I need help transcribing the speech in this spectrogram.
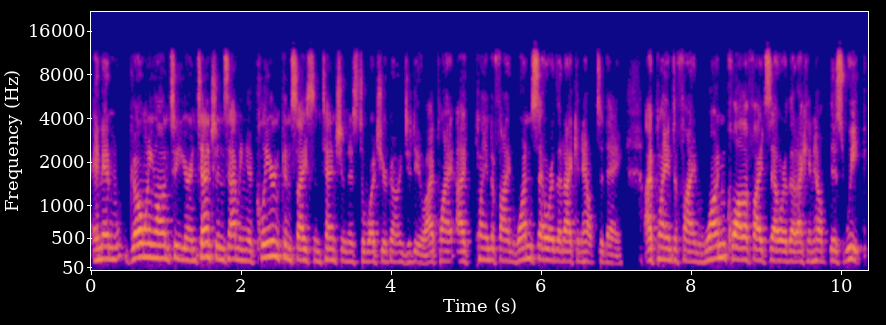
And then going on to your intentions, having a clear and concise intention as to what you're going to do. I plan, I plan to find one seller that I can help today. I plan to find one qualified seller that I can help this week.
